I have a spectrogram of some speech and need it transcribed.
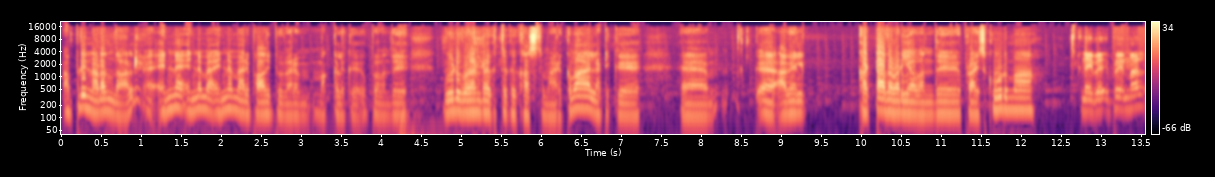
அப்படி நடந்தால் என்ன என்ன என்ன மாதிரி பாதிப்பு வரும் மக்களுக்கு? இப்போ வந்து வீடு வேண்டுறதுக்கு கஷ்டமாக இருக்குமா? இல்லாட்டிக்கு அவையில் கட்டாதபடியாக வந்து ப்ரைஸ் கூடுமா? இல்லை இப்போ இப்படி என்னால்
